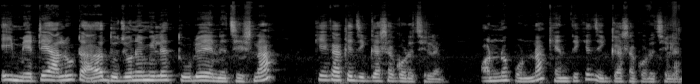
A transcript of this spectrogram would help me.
এই মেটে আলুটা দুজনে মিলে তুলে এনেছিস না? কে কাকে জিজ্ঞাসা করেছিলেন? অন্নপূর্ণা খেন্তিকে জিজ্ঞাসা করেছিলেন।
